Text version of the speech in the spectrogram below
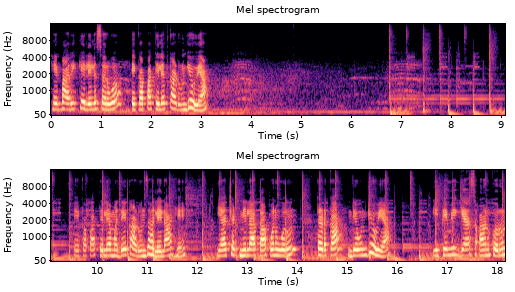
हे बारीक केलेलं सर्व एका पातेल्यात काढून घेऊया. एका पातेल्यामध्ये काढून झालेलं आहे. या चटणीला आता आपण वरून तडका देऊन घेऊया. इथे मी गॅस ऑन करून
